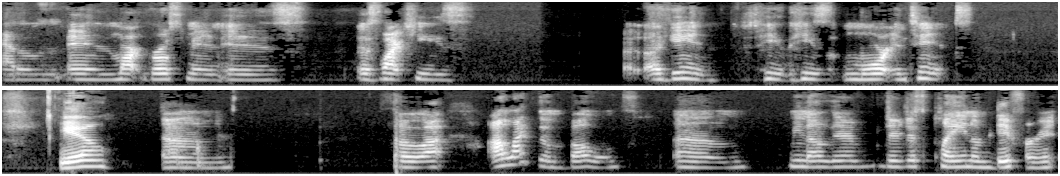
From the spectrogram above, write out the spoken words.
Adam, and Mark Grossman is is like he's again he he's more intense. Yeah. Um. So I I like them both. Um. You know they're they're just playing them different,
